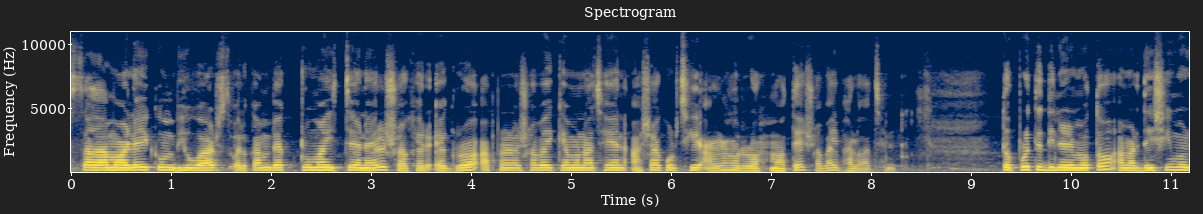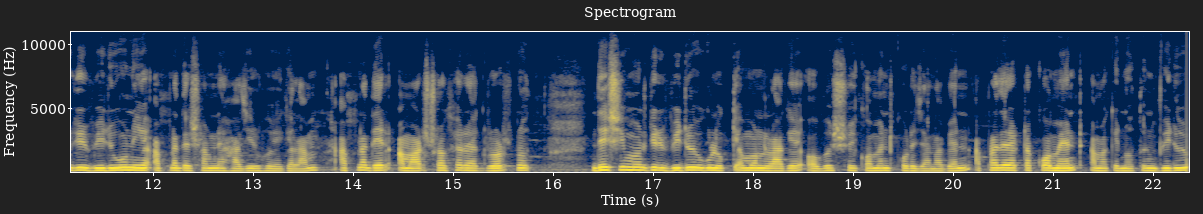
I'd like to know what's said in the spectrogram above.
আসসালামু আলাইকুম viewers, welcome back to my channel শখের এগ্রো। আপনারা সবাই কেমন আছেন? আশা করছি আল্লাহর রহমতে সবাই ভালো আছেন। তো প্রতিদিনের মতো আমার দেশি মুরগির ভিডিও নিয়ে আপনাদের সামনে হাজির হয়ে গেলাম। আপনাদের আমার শখের এগ্রোর দেশি মুরগির ভিডিওগুলো কেমন লাগে অবশ্যই কমেন্ট করে জানাবেন। আপনাদের একটা কমেন্ট আমাকে নতুন ভিডিও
